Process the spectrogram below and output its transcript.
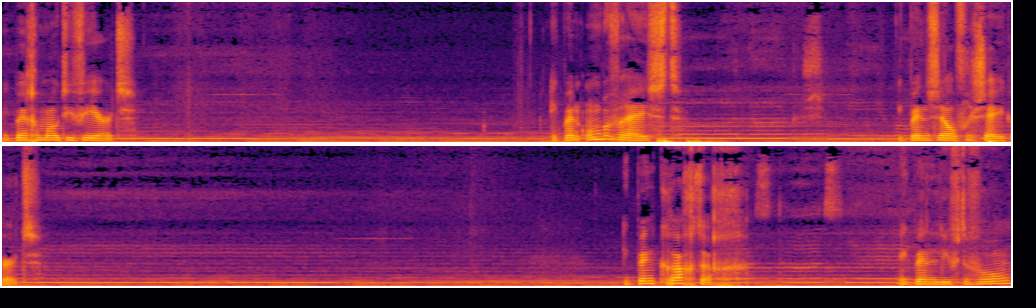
Ik ben gemotiveerd. Ik ben onbevreesd. Ik ben zelfverzekerd. Ik ben krachtig. Ik ben liefdevol.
